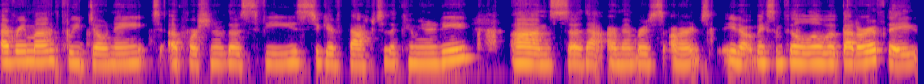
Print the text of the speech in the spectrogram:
every month, we donate a portion of those fees to give back to the community um, so that our members aren't, you know, it makes them feel a little bit better if they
